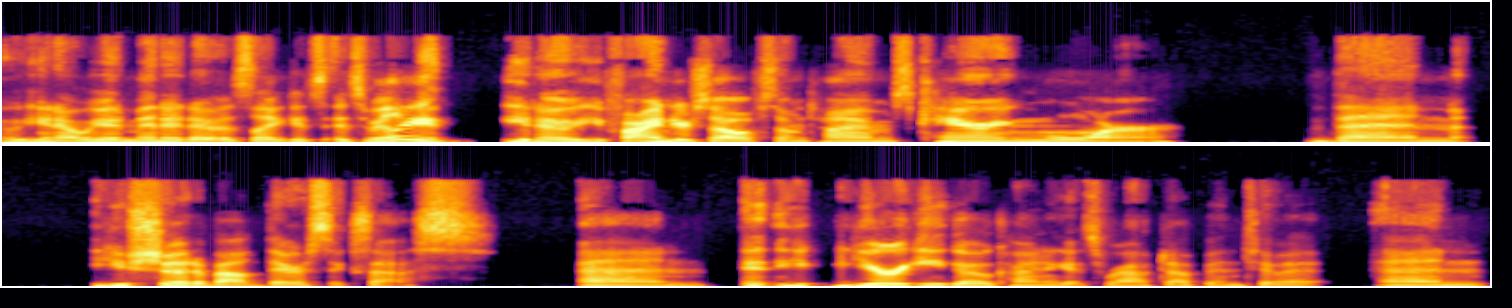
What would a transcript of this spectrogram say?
Uh, you know, we admitted it was like, it's, it's really, you know, you find yourself sometimes caring more than you should about their success. And it, you, your ego kind of gets wrapped up into it. And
